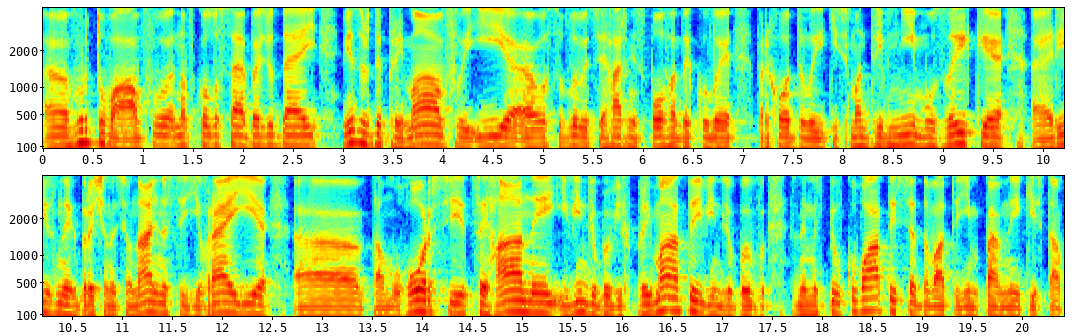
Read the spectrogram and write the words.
гуртував навколо себе людей, він завжди приймав, і е, особливо ці гарні спогади, коли приходили якісь мандрівні музики е, різних, до речі, національностей, євреї, е, там угорці, цигани, і він любив їх приймати, він любив з ними спілкуватися, давати їм певний якийсь там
